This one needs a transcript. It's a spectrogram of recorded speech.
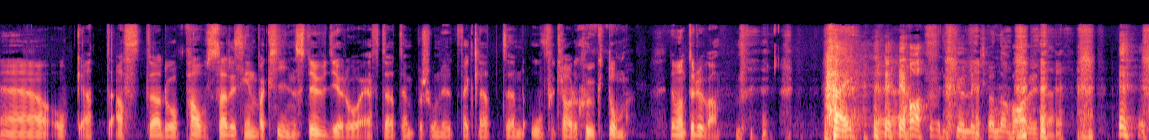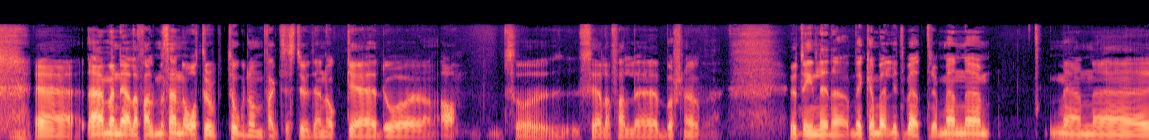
Eh, och att Astra då pausade sin vaccinstudie då efter att en person utvecklat en oförklarad sjukdom. Det var inte du va? Nej, eh. ja det skulle kunna varit det. eh, nej men i alla fall, men sen återupptog de faktiskt studien och då, ja, så ser i alla fall börserna ut att inleda veckan lite bättre. Men men eh,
